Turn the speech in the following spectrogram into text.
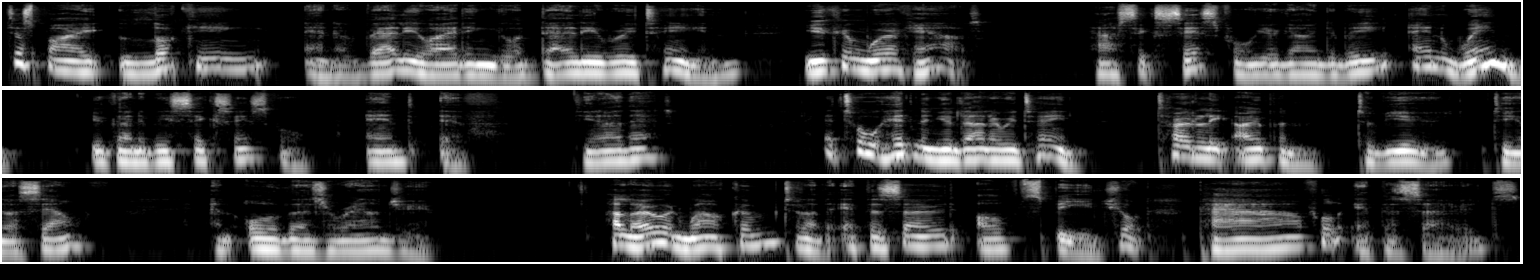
Just by looking and evaluating your daily routine, you can work out how successful you're going to be and when you're going to be successful and if. Do you know that? It's all hidden in your daily routine, totally open to view to yourself and all of those around you. Hello and welcome to another episode of Speed, short, powerful episodes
